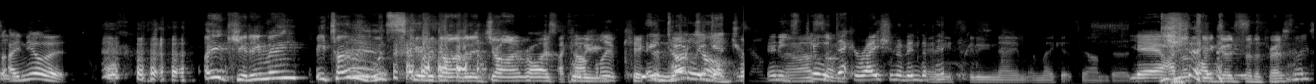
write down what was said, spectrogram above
related. I knew it. Are you kidding me? He totally would scuba dive in a giant rice I pudding. can't believe kick He'd totally nut get job. drunk and he'd No, steal the that's not- Declaration of any Independence. city name and make it sound dirty. Yeah, I'm Not too good for the Presleys.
